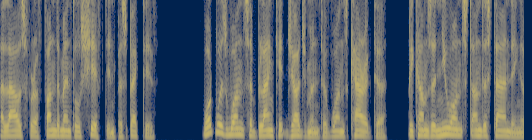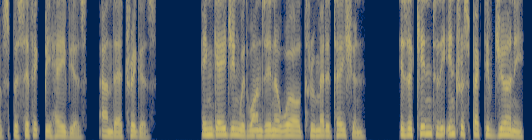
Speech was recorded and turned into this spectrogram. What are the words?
allows for a fundamental shift in perspective. What was once a blanket judgment of one's character becomes a nuanced understanding of specific behaviors and their triggers. Engaging with one's inner world through meditation is akin to the introspective journey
